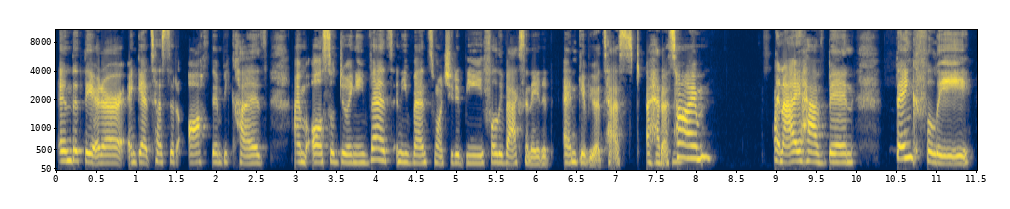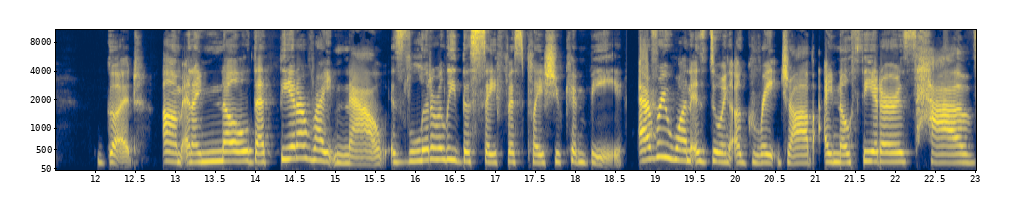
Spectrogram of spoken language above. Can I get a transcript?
in the theater, and get tested often because I'm also doing events, and events want you to be fully vaccinated and give you a test ahead of time. And I have been thankfully good. Um, and I know that theater right now is literally the safest place you can be. Everyone is doing a great job. I know theaters have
